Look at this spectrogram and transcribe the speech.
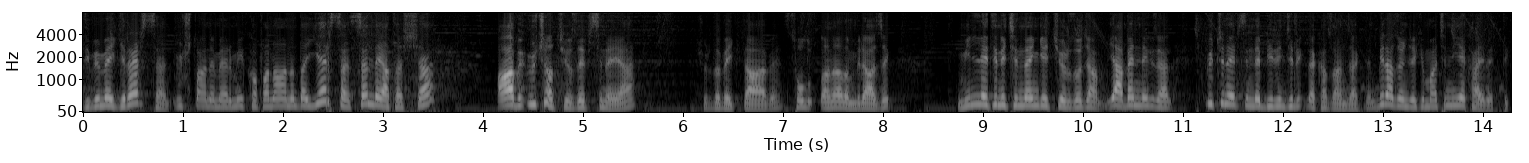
dibime girersen 3 tane mermiyi kafana anında yersen sen de yat aşağı. Abi 3 atıyoruz hepsine ya. Şurada bekle abi. Soluklanalım birazcık. Milletin içinden geçiyoruz hocam. Ya ben ne güzel. Bütün hepsinde birincilikle kazanacaktım. Biraz önceki maçı niye kaybettik?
